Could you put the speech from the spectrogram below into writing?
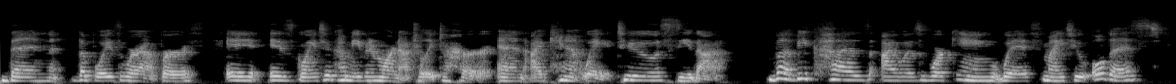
than the boys were at birth, it is going to come even more naturally to her. And I can't wait to see that. But because I was working with my two oldest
